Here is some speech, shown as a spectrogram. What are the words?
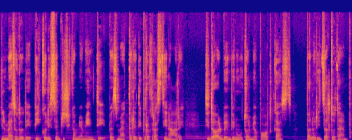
il metodo dei piccoli e semplici cambiamenti per smettere di procrastinare. Ti do il benvenuto al mio podcast, Valorizza il tuo tempo.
